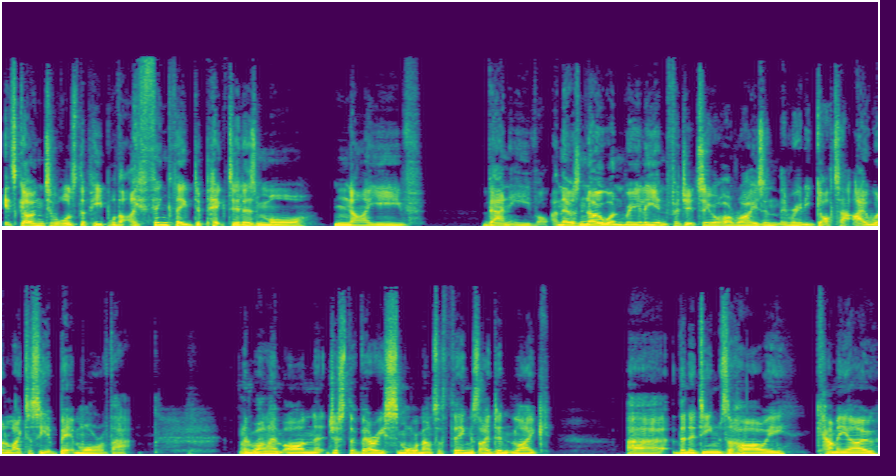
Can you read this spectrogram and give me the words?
it's going towards the people that I think they've depicted as more naive than evil. And there was no one really in Fujitsu or Horizon they really got at. I would like to see a bit more of that. And while I'm on just the very small amounts of things I didn't like, uh, the Nadhim Zahawi cameo,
